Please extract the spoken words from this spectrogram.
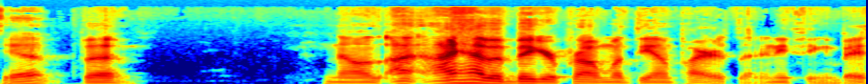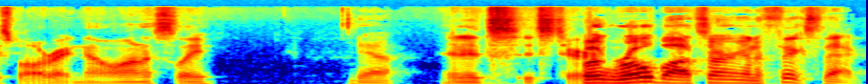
yep but no, I, I have a bigger problem with the umpires than anything in baseball right now, honestly. yeah And it's it's terrible. but robots aren't going to fix that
